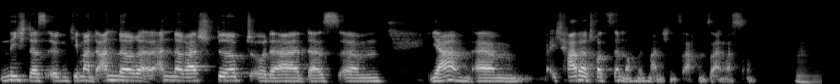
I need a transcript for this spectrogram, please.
nicht, dass irgendjemand andere, anderer stirbt oder dass, ähm, ja, ähm, ich hader trotzdem noch mit manchen Sachen, sagen wir es so. Mhm.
